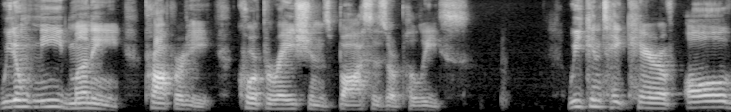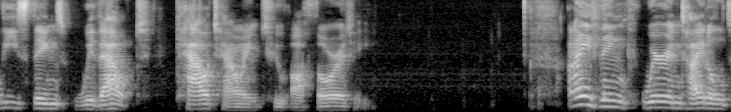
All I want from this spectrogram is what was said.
We don't need money, property, corporations, bosses, or police. We can take care of all these things without kowtowing to authority. I think we're entitled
